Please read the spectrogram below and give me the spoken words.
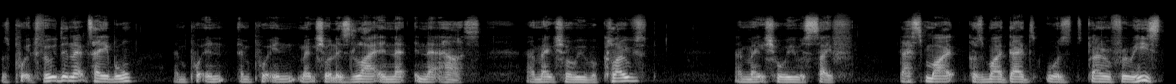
was putting food on that table and putting and putting make sure there's light in that in that house, and make sure we were clothed, and make sure we were safe. That's my because my dad was going through his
